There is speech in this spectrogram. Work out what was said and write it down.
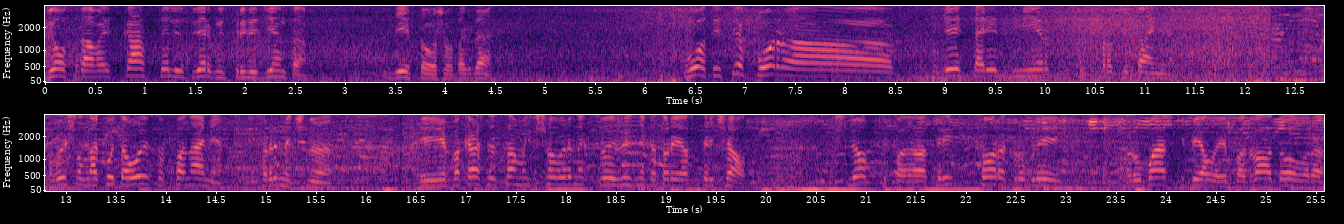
ввел сюда войска с целью свергнуть президента, действовавшего тогда. Вот, и с тех пор э, здесь царит мир, процветание. Вышел на какую-то улицу в Панаме, рыночную. И пока что это самый дешевый рынок в своей жизни, который я встречал. Шлепки по 30-40 рублей, рубашки белые по 2 доллара,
